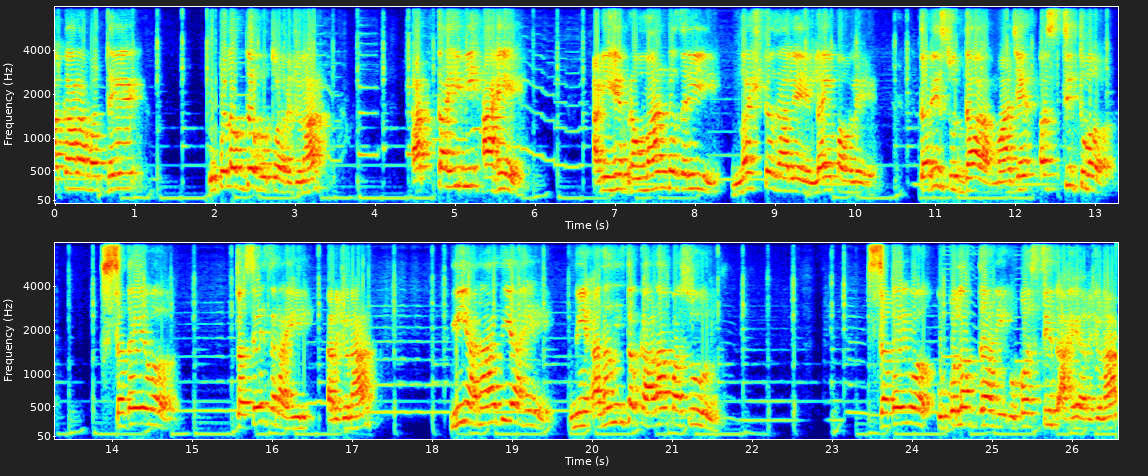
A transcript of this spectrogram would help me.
आकारामध्ये उपलब्ध होतो अर्जुना. आत्ताही मी आहे आणि हे ब्रह्मांड जरी नष्ट झाले लय पावले तरी सुद्धा माझे अस्तित्व सदैव तसेच राहील अर्जुना. मी अनादी आहे. मी अनंत काळापासून सदैव उपलब्ध आणि उपस्थित आहे अर्जुना.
